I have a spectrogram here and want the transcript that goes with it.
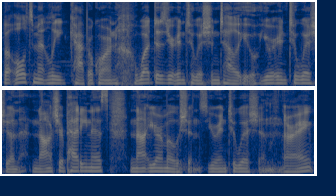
but ultimately, Capricorn, what does your intuition tell you? Your intuition, not your pettiness, not your emotions, your intuition, all right?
